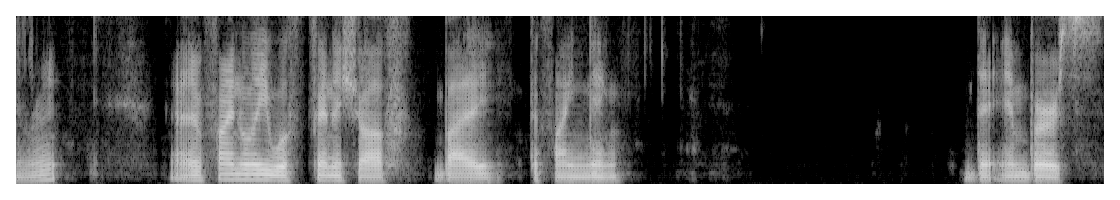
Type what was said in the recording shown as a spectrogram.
All right. And finally, we'll finish off by defining the inverse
